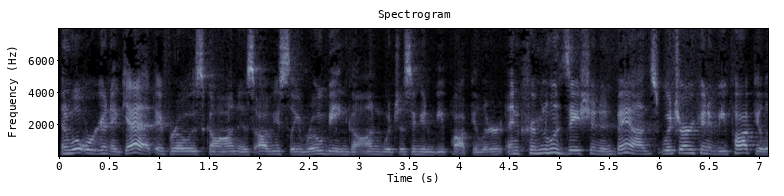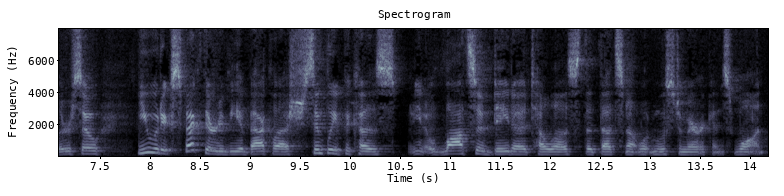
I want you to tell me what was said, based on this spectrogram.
And what we're going to get if Roe is gone is obviously Roe being gone, which isn't going to be popular, and criminalization and bans, which aren't going to be popular. So you would expect there to be a backlash simply because, you know, lots of data tell us that that's not what most Americans want.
